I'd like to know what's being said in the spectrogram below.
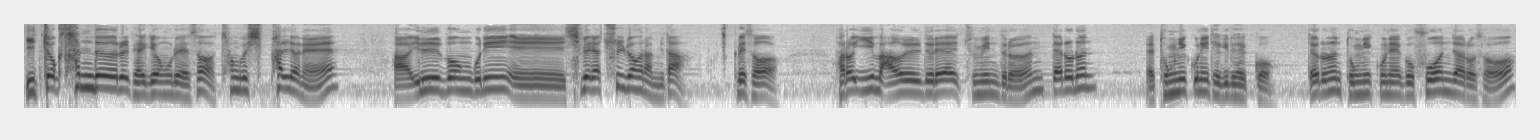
이쪽 산들을 배경으로 해서 1918년에 아, 일본군이 에, 시베리아 출병을 합니다. 그래서 바로 이 마을들의 주민들은 때로는 에, 독립군이 되기도 했고 때로는 독립군의 그 후원자로서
